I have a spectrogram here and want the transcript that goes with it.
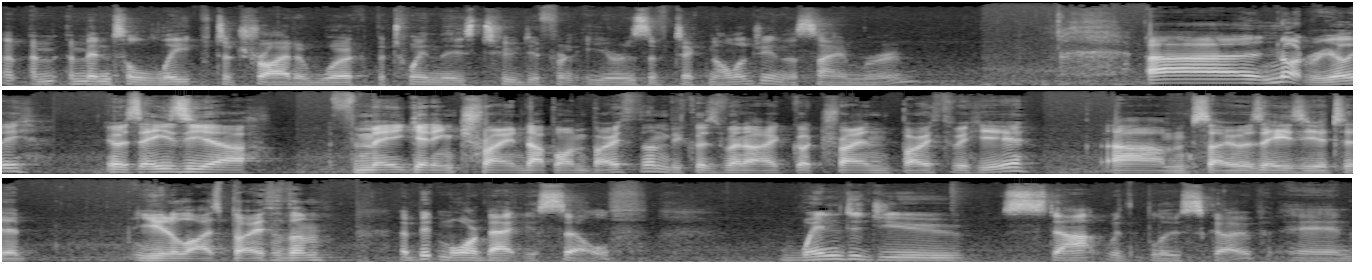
a, a, mental leap to try to work between these two different eras of technology in the same room? Uh, not really. It was easier for me getting trained up on both of them because when I got trained, both were here. Um, so it was easier to utilise both of them. A bit more about yourself. When did you start with BlueScope and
